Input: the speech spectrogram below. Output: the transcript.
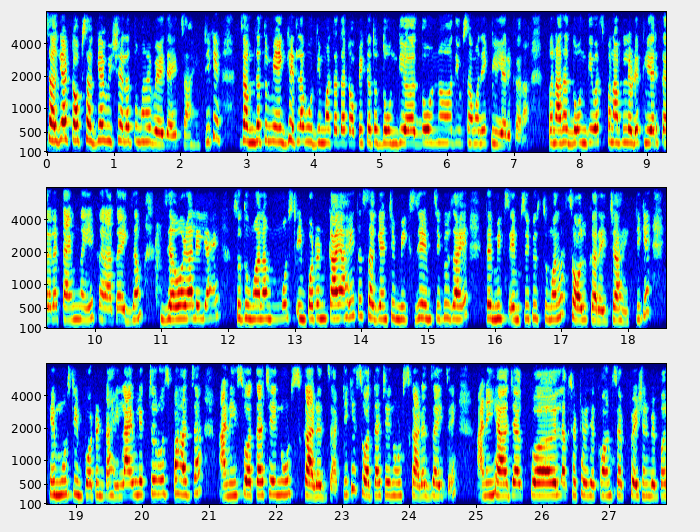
सगळ्या टॉप सगळ्या विषयाला तुम्हाला वेळ द्यायचा आहे. ठीक आहे? समजा तुम्ही एक घेतला बुद्धिमत्ताचा टॉपिक तर तो दोन दिवस दोन दिवसामध्ये क्लिअर करा. पण आता दोन दिवस पण आपल्याला एवढे क्लिअर करायला टाइम नाहीये. कारण आता एक्झाम जवळ आलेली आहे. सो तुम्हाला मोस्ट इम्पॉर्टंट काय आहे? तर सगळ्यांचे मिक्स जे एमसीक्यूज आहे तर मिक्स एमसीक्यूज तुम्हाला सॉल्व्ह करायचे आहे. ठीक आहे? हे मोस्ट इम्पॉर्टंट आहे. लाईव्ह लेक्चर रोज पाहत जा आणि स्वतःचे नोट्स काढत जा. ठीक आहे? स्वतःचे नोट्स काढत जायचे आणि ह्या ज्या लक्षात ठेवायचे कॉन्सेप्ट क्वेश्चन पेपर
